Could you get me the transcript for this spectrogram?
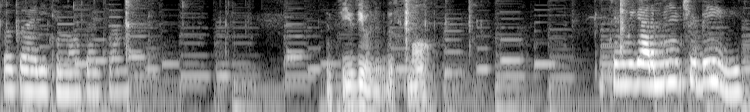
So glad you can multitask. It's easy when it's this small. Good thing we got a miniature baby.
